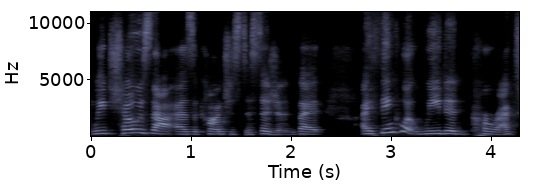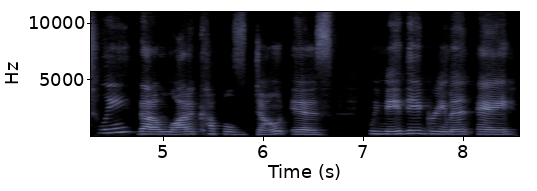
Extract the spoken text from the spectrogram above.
We chose that as a conscious decision, but I think what we did correctly that a lot of couples don't is we made the agreement a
